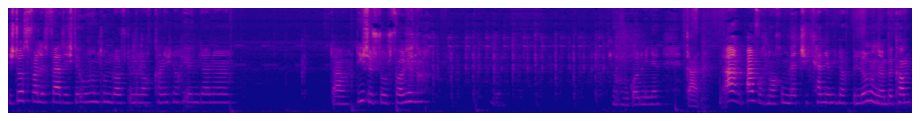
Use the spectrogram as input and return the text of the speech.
Die Stoßfalle ist fertig. Der Uhrenturm läuft immer noch. Kann ich noch irgendeine da, diese Stoßfolge noch. Noch eine Goldmine. Egal. Einfach noch ein Match. Ich kann nämlich noch Belohnungen bekommen.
